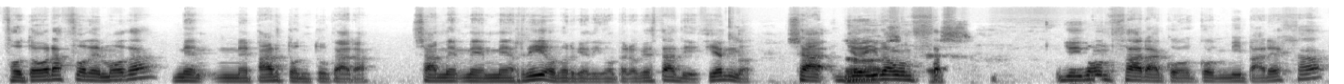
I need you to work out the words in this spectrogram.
fotógrafo de moda, me, parto en tu cara. O sea, me, río porque digo, ¿pero qué estás diciendo? O sea, yo, iba, a un, yo iba a un Zara con, mi pareja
